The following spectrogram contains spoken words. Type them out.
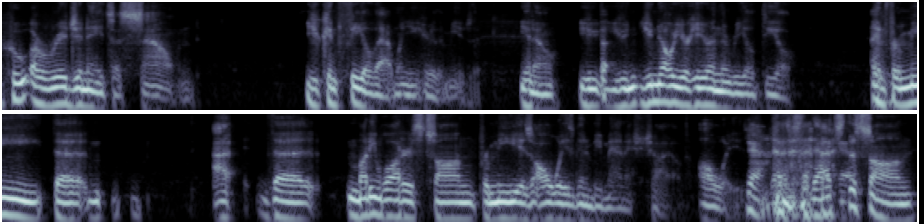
who originates a sound, you can feel that when you hear the music. You know, you But- you you know you're hearing the real deal. And for me, the I, the Muddy Waters song for me is always going to be Mannish Child. Always. Yeah. That's that's Yeah. the song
